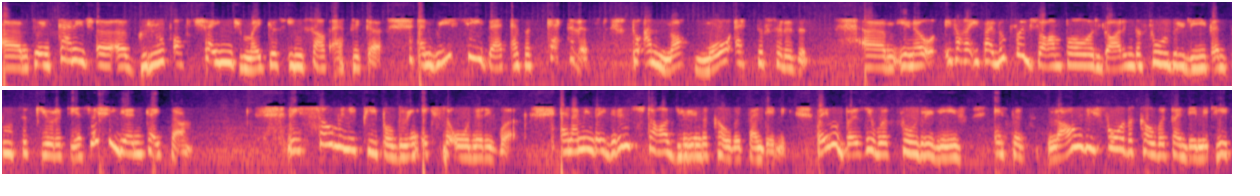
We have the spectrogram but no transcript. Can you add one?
um, to encourage a, a group of change makers in South Africa. And we see that as a catalyst to unlock more active citizens. Um, you know, if I if I look, for example, regarding the food relief and food security, especially here in Cape Town. There's so many people doing extraordinary work. And I mean, they didn't start during the COVID pandemic. They were busy with food relief efforts long before the COVID pandemic hit.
